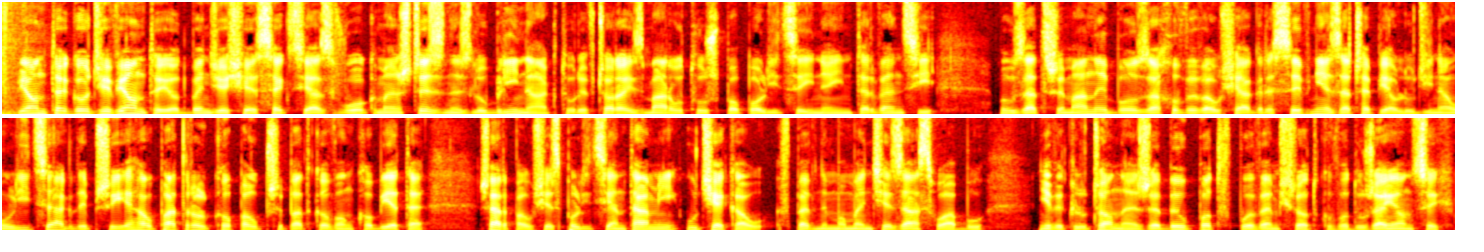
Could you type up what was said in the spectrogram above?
W piątek o dziewiątej odbędzie się sekcja zwłok mężczyzny z Lublina, który wczoraj zmarł tuż po policyjnej interwencji. Był zatrzymany, bo zachowywał się agresywnie, zaczepiał ludzi na ulicy, a gdy przyjechał patrol, kopał przypadkową kobietę. Szarpał się z policjantami, uciekał, w pewnym momencie zasłabł. Niewykluczone, że był pod wpływem środków odurzających.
